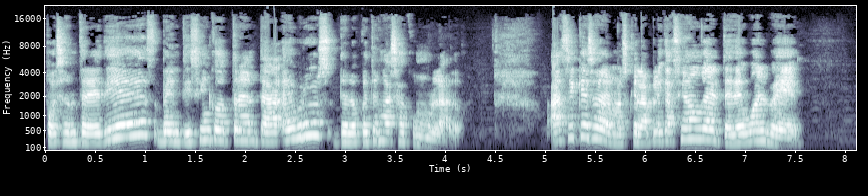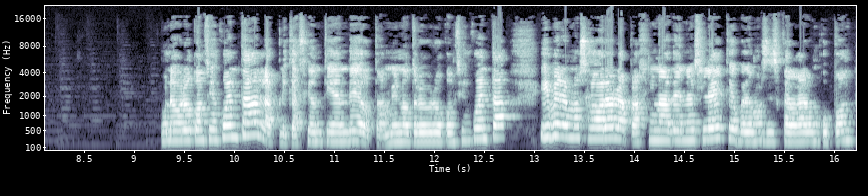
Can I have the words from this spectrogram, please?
pues entre 10, 25 30 euros de lo que tengas acumulado. Así que sabemos que la aplicaón Gel te devuelve 1,50€, la aplicación Tiendeo también otro euro con 50 y veremos ahora la página de Nestlé que podemos descargar un cupón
